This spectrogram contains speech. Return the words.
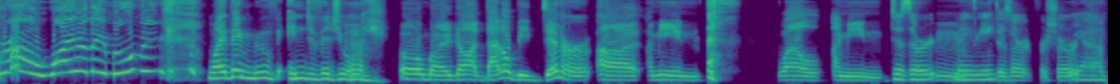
Bro, why are they moving? Why'd they move individually? Oh my god, that'll be dinner. Uh, I mean, well, I mean, Dessert, mm, maybe. dessert for sure. Yeah.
